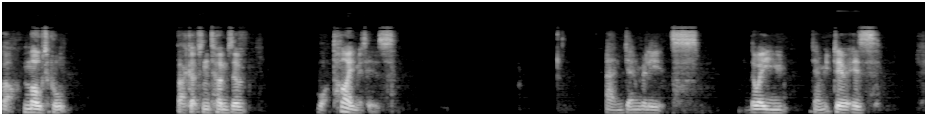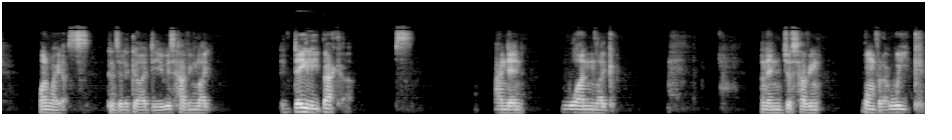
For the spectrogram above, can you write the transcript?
well multiple backups in terms of what time it is. And generally, it's the way you generally do it is one way that's considered a good idea is having like daily backups and then one like and then just having one for that week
